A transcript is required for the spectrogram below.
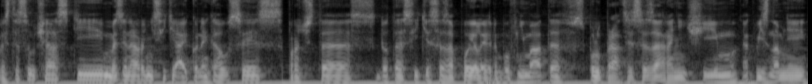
Vy jste součástí mezinárodní sítě Iconic Houses. Proč jste do té sítě se zapojili? Nebo vnímáte v spolupráci se zahraničím jak významněji?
